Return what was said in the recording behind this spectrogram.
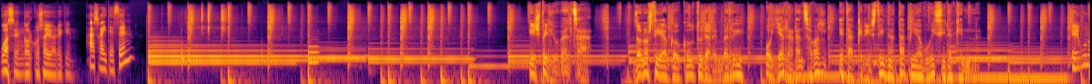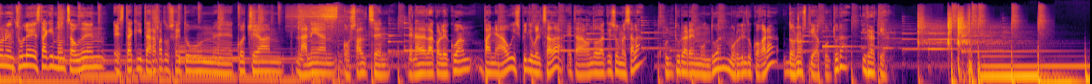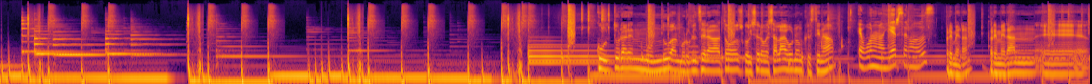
guazen gaurko saioarekin. Az gaitezen, Ispilu beltza. Donostiako kulturaren berri, Oyer Arantzabal eta Kristina Tapia buizirekin. Egun honen zule ez dakit non zauden, ez dakit harrapatu zaitugun eh, kotxean, lanean, gozaltzen, dena delako lekuan, baina hau izpilu beltza da, eta ondo dakizu bezala, kulturaren munduan murgilduko gara, Donostia kultura irratian. Kulturaren munduan murgiltzera gatoz, goizero bezala, egunon, Kristina, egun hon oier, zer moduz? primeran, primeran e,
